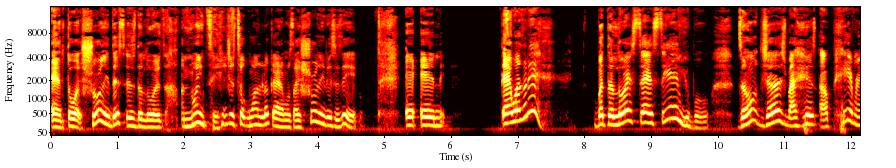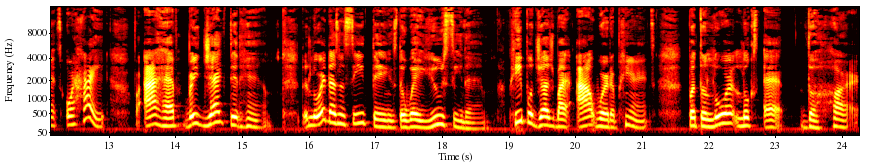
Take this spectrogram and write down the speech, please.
and thought, surely this is the Lord's anointed. He just took one look at him and was like, surely this is it. And, and that wasn't it. But the Lord said, Samuel, don't judge by his appearance or height, for I have rejected him. The Lord doesn't see things the way you see them. People judge by outward appearance, but the Lord looks at the heart.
